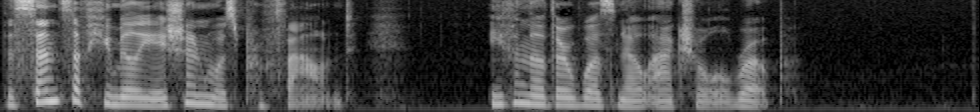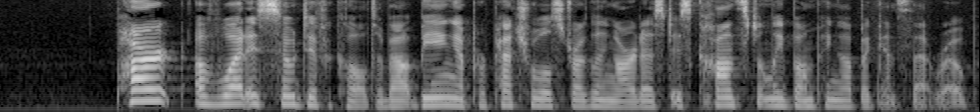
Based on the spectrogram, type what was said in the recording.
The sense of humiliation was profound, even though there was no actual rope. Part of what is so difficult about being a perpetual struggling artist is constantly bumping up against that rope.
